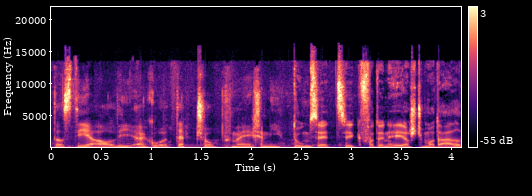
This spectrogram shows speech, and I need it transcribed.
dass die alle einen guten Job machen. Die Umsetzung den ersten Modell,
